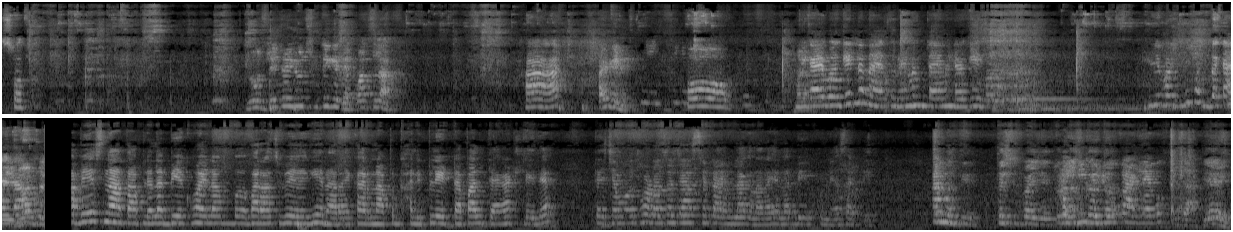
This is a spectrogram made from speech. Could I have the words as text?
स्वत योजनेचा यूज किती घेते पाच लाख. हा. आहे की नाही? हो. मी काय बघितलं नाही तुम्ही म्हणताय म्हणलं घे. मी बघली फक्त काय दाखवलं. हा बेस ना आता आपल्याला बेक व्हायला ब- बराच वेळ घेणार आहे कारण आपण खाली प्लेटा पालत्या घातलेल्या. त्याच्यामुळे थोडासा जास्त टाइम लागणार आहे याला बेक होण्यासाठी काय म्हणते? तशीच पाहिजे. तुला कसं कळलं? काढलाय बघ तुझा. ये.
